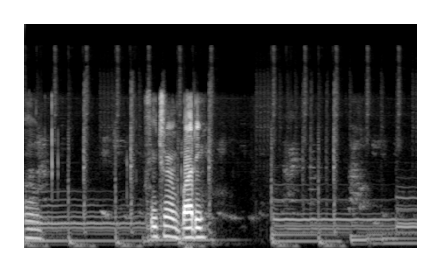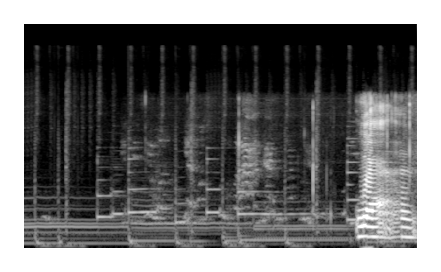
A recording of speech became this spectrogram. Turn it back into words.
um, featuring Buddy. Yeah, um,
